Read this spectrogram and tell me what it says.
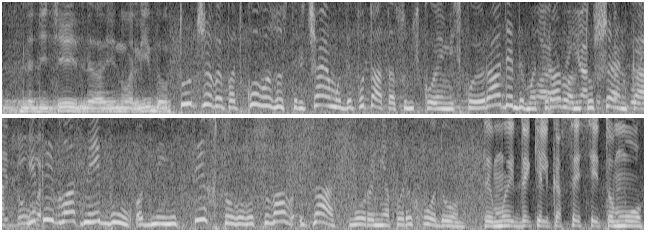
для, для детей, для инвалидов. Тут же випадково зустрічаємо депутата Сумської міської ради Дмитра Лантушенка, який власне і був одним із тих, хто голосував за створення переходу. Ми декілька сесій тому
